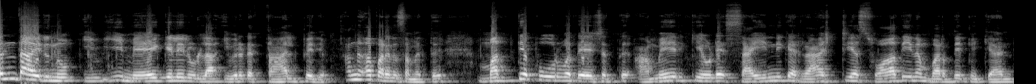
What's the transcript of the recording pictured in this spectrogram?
എന്തായിരുന്നു ഈ- മേഖലയിലുള്ള ഇവരുടെ താല്പര്യം? അങ്ങ് പറയുന്ന സമയത്ത് മധ്യപൂർവ ദേശത്ത് അമേരിക്കയുടെ സൈനിക രാഷ്ട്രീയ സ്വാധീനം വർദ്ധിപ്പിക്കാൻ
